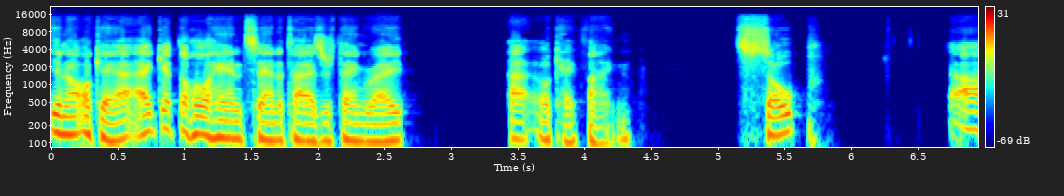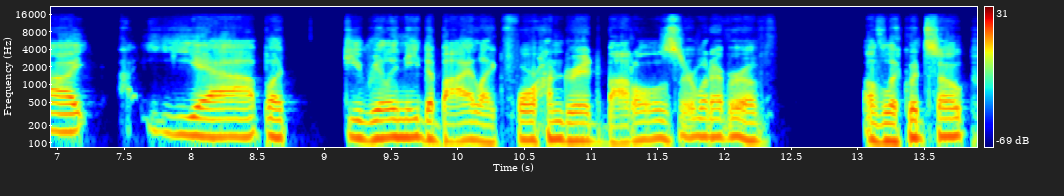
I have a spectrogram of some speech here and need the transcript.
you know, okay, I, I get the whole hand sanitizer thing, right? Uh, okay, fine. Soap, uh, yeah, but do you really need to buy like 400 bottles or whatever of of liquid soap?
